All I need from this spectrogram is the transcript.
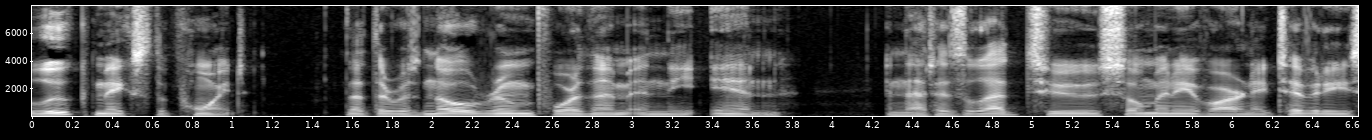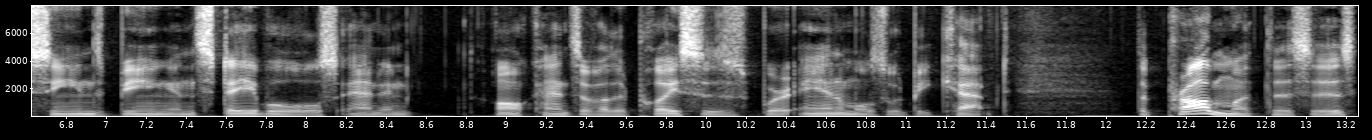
Luke makes the point that there was no room for them in the inn, and that has led to so many of our nativity scenes being in stables and in all kinds of other places where animals would be kept. The problem with this is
